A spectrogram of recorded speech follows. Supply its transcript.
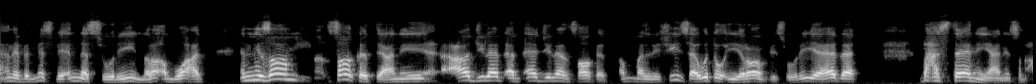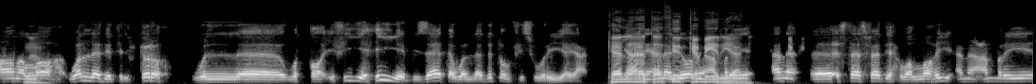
نحن بالنسبة لنا السوريين رقم واحد. النظام ساقط يعني عاجلا أم اجلا ساقط. أما اللي شيء ساوته إيران في سوريا هذا بحث ثاني يعني سبحان نعم. الله ولدت الكره والطائفية هي بذاتها ولدتهم في سوريا يعني. كان لها يعني تأثير كبير يعني. أنا آه، أستاذ فاتح والله أنا عمري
